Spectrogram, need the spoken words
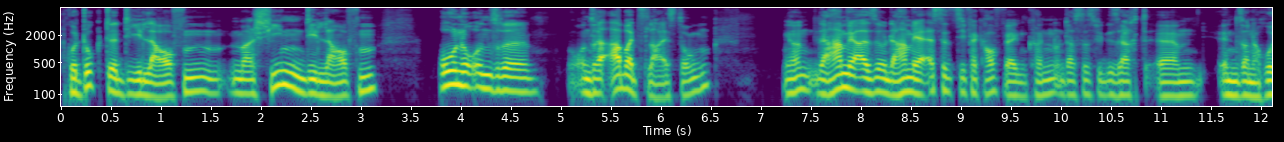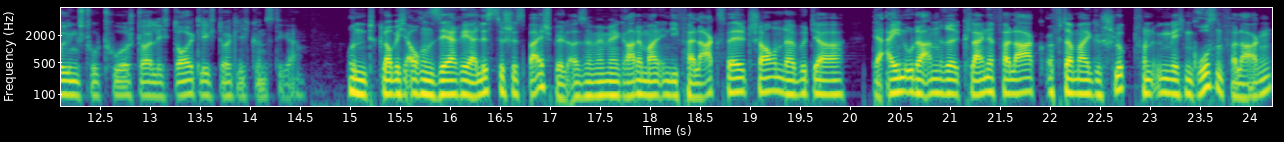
Produkte, die laufen, Maschinen, die laufen, ohne unsere, unsere Arbeitsleistung. Ja, da haben wir also, da haben wir Assets, die verkauft werden können und das ist, wie gesagt, ähm, in so einer Holdingstruktur steuerlich deutlich, deutlich günstiger. Und glaube ich auch ein sehr realistisches Beispiel. Also wenn wir gerade mal in die Verlagswelt schauen, da wird ja der ein oder andere kleine Verlag öfter mal geschluckt von irgendwelchen großen Verlagen.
